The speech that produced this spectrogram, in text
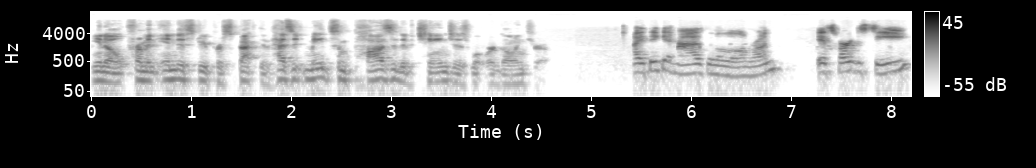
you know, from an industry perspective, has it made some positive changes what we're going through? I think it has in the long run. It's hard to see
